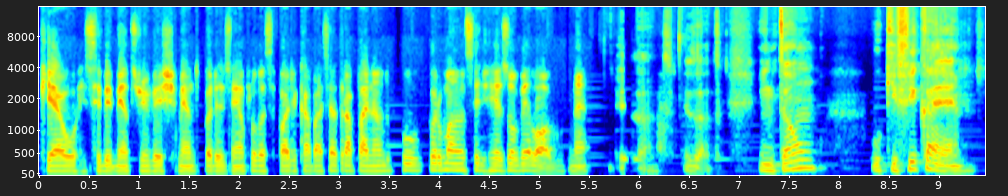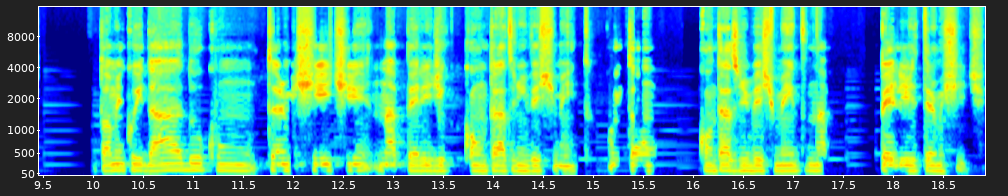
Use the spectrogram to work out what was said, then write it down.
que é o recebimento de investimento, por exemplo, você pode acabar se atrapalhando por, por uma ânsia de resolver logo, né? Exato, exato. Então, o que fica é Tomem cuidado com term sheet na pele de contrato de investimento. Ou então, contrato de investimento na pele de term sheet.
